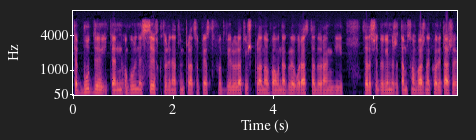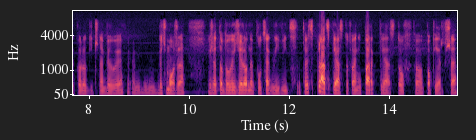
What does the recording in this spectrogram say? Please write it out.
te budy i ten ogólny syf, który na tym placu Piastów od wielu lat już planował, nagle urasta do rangi, zaraz się dowiemy, że tam są ważne korytarze ekologiczne były, być może, i że to były zielone płuca Gliwic. To jest plac Piastów, a nie park Piastów, to po pierwsze.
